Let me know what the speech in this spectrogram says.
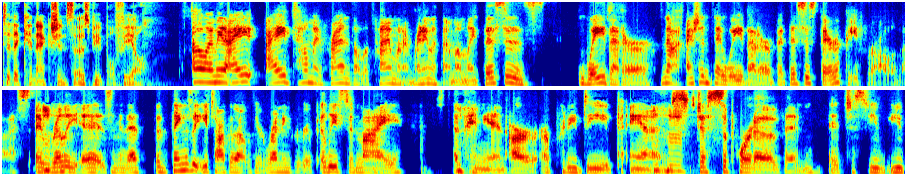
to the connections those people feel. Oh, I mean, I I tell my friends all the time when I'm running with them, I'm like, this is way better. Not, I shouldn't say way better, but this is therapy for all of us. It mm-hmm. really is. I mean, the, the, things that you talk about with your running group, at least in my mm-hmm. opinion, are are pretty deep and mm-hmm. just supportive. And it just you you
